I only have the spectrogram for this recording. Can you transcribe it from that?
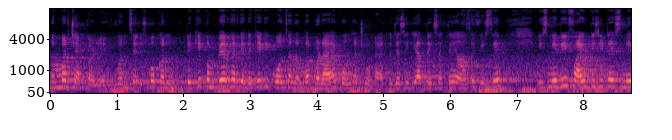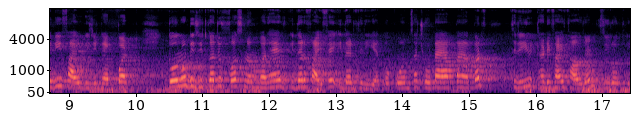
नंबर चेक कर लें। वन से उसको देखिए कंपेयर करके देखिए कि कौन सा नंबर बड़ा है, कौन सा छोटा है। तो जैसे कि आप देख सकते हैं, यहाँ से फिर से इसमें भी फाइव डिजिट है, इसमें भी फाइव डिजिट है। बट दोनों डिजिट का जो फ़र्स्ट नंबर है, इधर फाइव है, इधर थ्री है। तो कौन सा छोटा है आपका यहाँ पर? Three thirty five thousand zero three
